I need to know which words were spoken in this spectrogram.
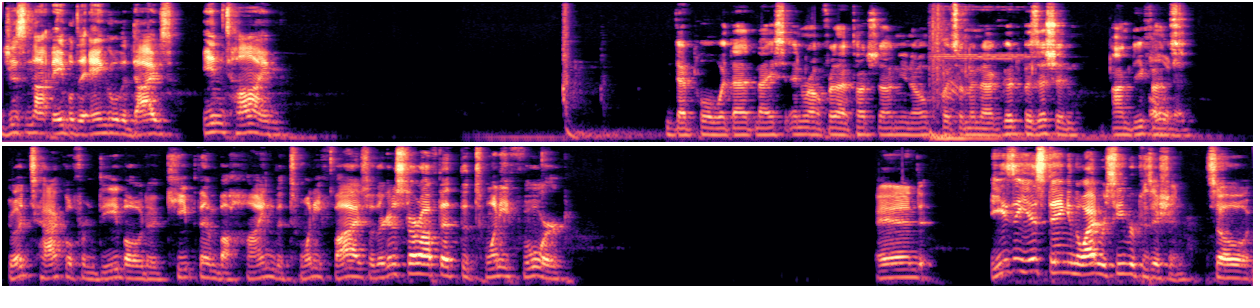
just not able to angle the dives in time. Deadpool with that nice in route for that touchdown, you know, puts him in a good position on Oh, defense. a good tackle from Debo to keep them behind the 25. So they're going to start off at the 24. And Easy is staying in the wide receiver position. So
